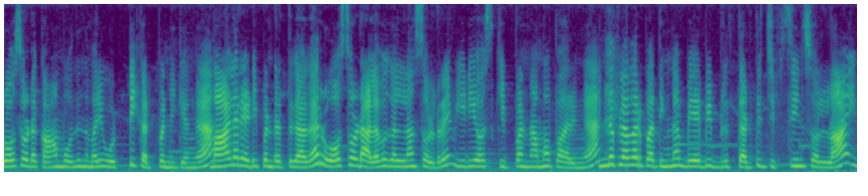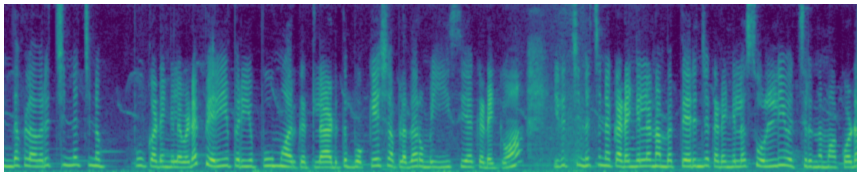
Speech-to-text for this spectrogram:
ரோஸோட காம்பை வந்து இந்த மாதிரி ஒட்டி கட் பண்ணிக்கோங்க. மாலை ரெடி பண்ணுறதுக்காக ரோஸோட அளவுகள்லாம் சொல்கிறேன் வீடியோ ஸ்கிப் பண்ணாமல் பாருங்கள் இந்த ஃப்ளவர் பார்த்தீங்கன்னா பேபி பிரித் அடுத்து ஜிப்சின்னு சொல்லலாம். இந்த ஃப்ளவர் சின்ன சின்ன பூக்கடைங்களை விட பெரிய பெரிய பூ மார்க்கெட்டில் அடுத்து பொக்கே ஷாப்பில் தான் ரொம்ப ஈஸியாக கிடைக்கும். இது சின்ன சின்ன கடைங்களில் நம்ம தெரிஞ்ச கடைங்களில் சொல்லி வச்சுருந்தோமா கூட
